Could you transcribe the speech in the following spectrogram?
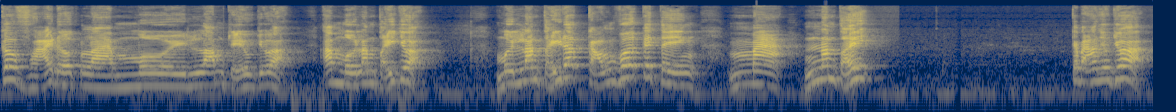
có phải được là 15 triệu chưa? À 15 tỷ chưa? 15 tỷ đó cộng với cái tiền mà 5 tỷ. Các bạn hiểu chưa?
